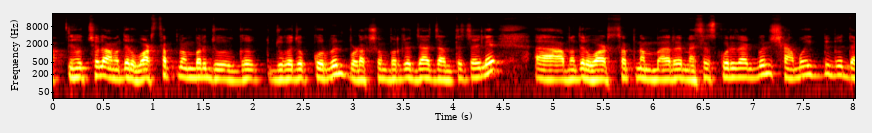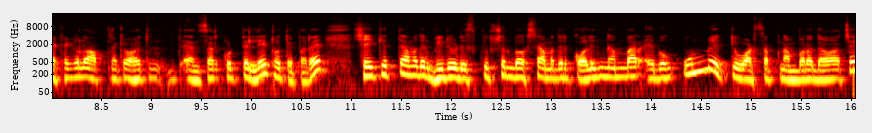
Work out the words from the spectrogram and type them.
আপনি হচ্ছে হলো আমাদের হোয়াটসঅ্যাপ নাম্বার যোগাযোগ করবেন। প্রোডাক্ট সম্পর্কে যা জানতে চাইলে আমাদের হোয়াটসঅ্যাপ নাম্বারে মেসেজ করে রাখবেন। সাময়িকভাবে দেখা গেল আপনাকে হয়তো অ্যান্সার করতে লেট হতে পারে। সেই ক্ষেত্রে আমাদের ভিডিও ডিসক্রিপশন বক্সে আমাদের কলিং নাম্বার এবং অন্য একটি হোয়াটসঅ্যাপ নাম্বারও দেওয়া আছে।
